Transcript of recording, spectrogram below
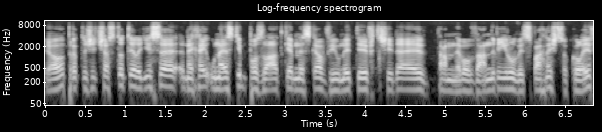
jo, protože často ty lidi se nechají unést tím pozlátkem dneska v Unity, v 3D, tam nebo v Unrealu vysmáhneš cokoliv,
